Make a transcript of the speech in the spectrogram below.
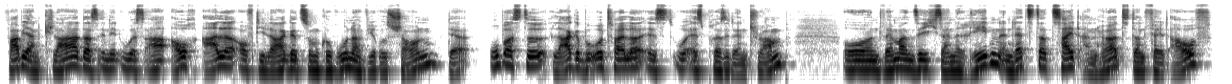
Fabian, klar, dass in den USA auch alle auf die Lage zum Coronavirus schauen. Der oberste Lagebeurteiler ist US-Präsident Trump. Und wenn man sich seine Reden in letzter Zeit anhört, dann fällt auf,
